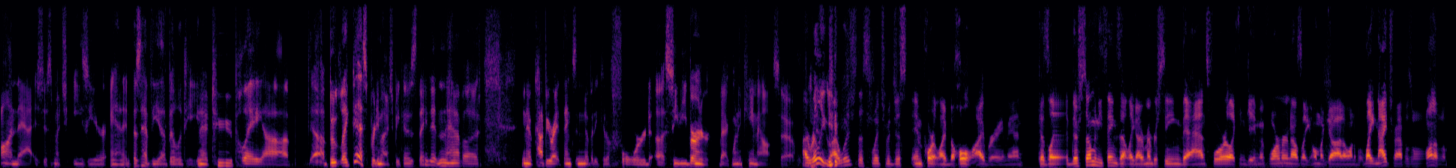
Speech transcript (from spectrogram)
on that. It's just much easier, and it does have the ability, you know, to play uh, uh, bootleg disc pretty much because they didn't have a, you know, copyright things, and nobody could afford a CD burner back when it came out. So I really, I wish the Switch would just import like the whole library, man. Because like, there's so many things that like I remember seeing the ads for like in Game Informer, and I was like, oh my god, I want to like Night Trap was one of them.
